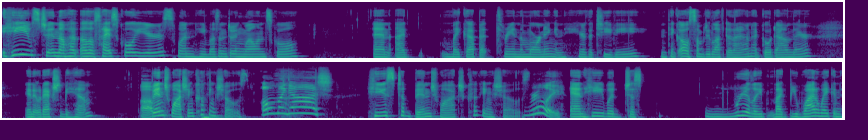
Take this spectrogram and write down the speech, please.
he used to in the, those high school years when he wasn't doing well in school and I'd wake up at three in the morning and hear the TV and think, oh, somebody left it on. I'd go down there and it would actually be him Up. binge watching cooking shows. Oh my gosh. He used to binge watch cooking shows Really? and he would just really like be wide awake and,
